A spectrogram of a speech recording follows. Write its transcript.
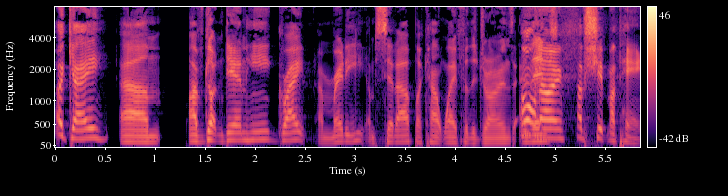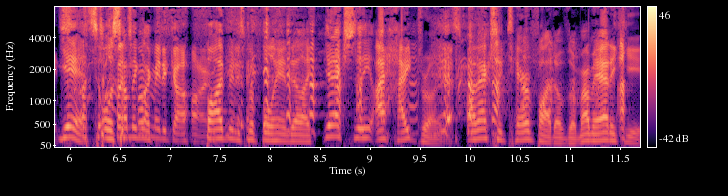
okay, um, I've gotten down here, great, I'm ready, I'm set up, I can't wait for the drones. And oh no, I've shit my pants. Yeah, It's or something like me to go home. five minutes beforehand. They're like, "Yeah, actually, I hate drones. I'm actually terrified of them. I'm out of here."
